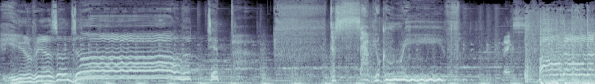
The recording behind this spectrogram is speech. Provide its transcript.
Here is a dollar tip to salve your grief. Thanks. Although the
